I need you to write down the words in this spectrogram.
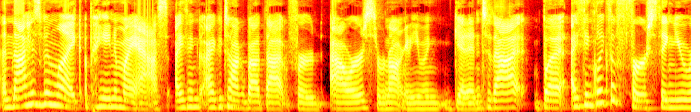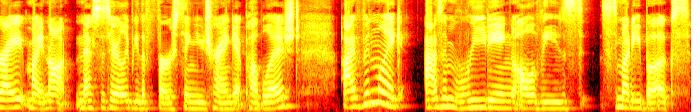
And that has been like a pain in my ass. I think I could talk about that for hours, so we're not going to even get into that. But I think like the first thing you write might not necessarily be the first thing you try and get published. I've been like, as I'm reading all of these smutty books,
